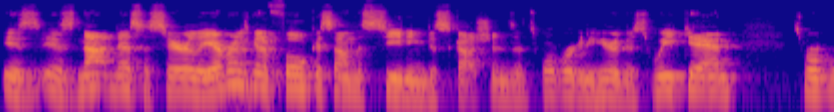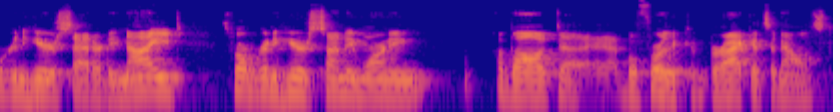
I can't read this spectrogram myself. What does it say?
is is not necessarily everyone's going to focus on the seating discussions. It's what we're going to hear this weekend. It's what we're going to hear Saturday night. It's what we're going to hear Sunday morning about uh, before the brackets announced.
